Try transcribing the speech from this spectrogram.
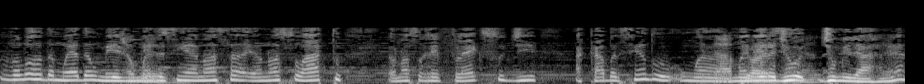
O valor da moeda é o mesmo, é o mas mesmo. assim é a nossa, é o nosso ato, é o nosso reflexo de acaba sendo uma maneira de, de, humilhar, né?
